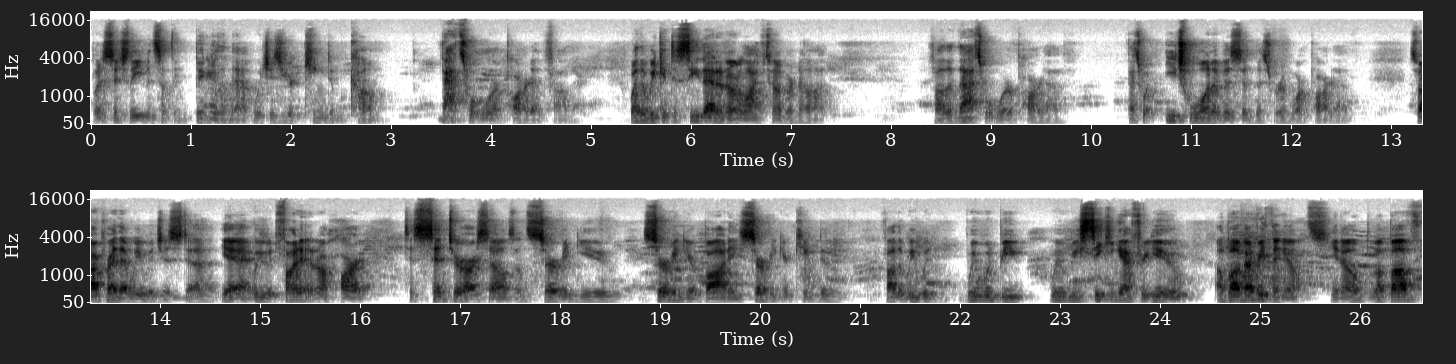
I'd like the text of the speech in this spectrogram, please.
but essentially even something bigger than that, which is your kingdom come. That's what we're a part of, Father. whether we get to see that in our lifetime or not. Father, that's what we're a part of. That's what each one of us in this room are a part of. So I pray that we would just, uh, yeah, we would find it in our heart to center ourselves on serving you, serving your body, serving your kingdom. Father, we would we would be we would be seeking after you above everything else. You know, above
